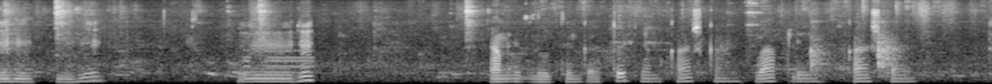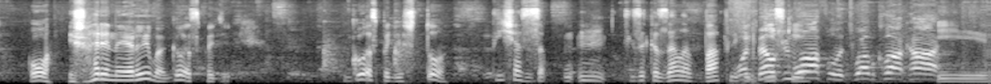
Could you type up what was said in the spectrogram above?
Угу. Угу. Угу. Омлет с золотым картофелем, кашка, вафли, кашка. О, и жареная рыба, господи. Господи, что? Ты сейчас за... м, ты заказала вафли бельгийские waffle at 12 o'clock high. и...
